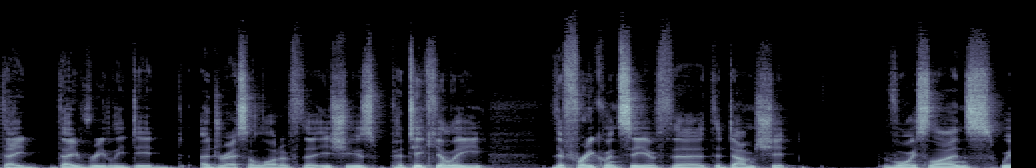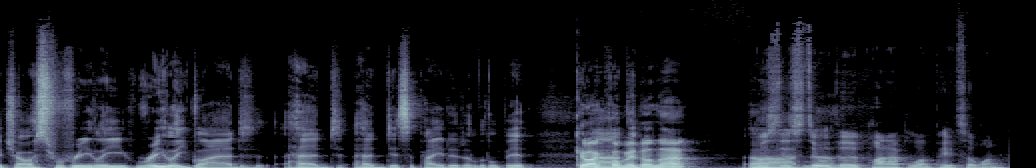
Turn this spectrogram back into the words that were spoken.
they they really did address a lot of the issues, particularly the frequency of the the dumb shit voice lines, which I was really really glad had had dissipated a little bit. Can I comment on that? Was Ah, there still the pineapple on pizza one?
